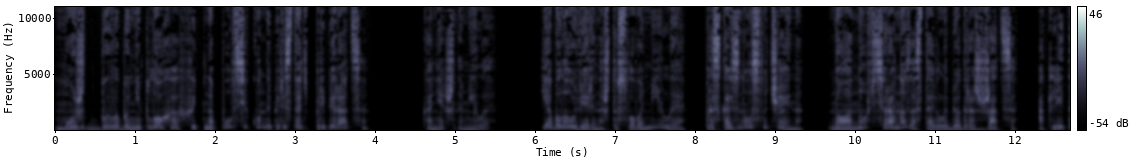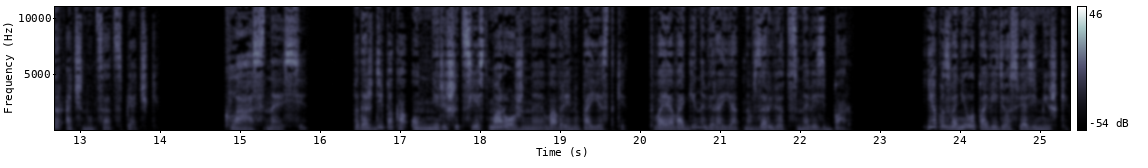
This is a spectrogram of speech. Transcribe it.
Может, было бы неплохо хоть на полсекунды перестать припираться? Конечно, милая. Я была уверена, что слово «милая» проскользнуло случайно, но оно все равно заставило бедра сжаться, а клитор очнуться от спячки. «Класс, Несси. Подожди, пока он не решит съесть мороженое во время поездки. Твоя вагина, вероятно, взорвется на весь бар». Я позвонила по видеосвязи Мишке,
